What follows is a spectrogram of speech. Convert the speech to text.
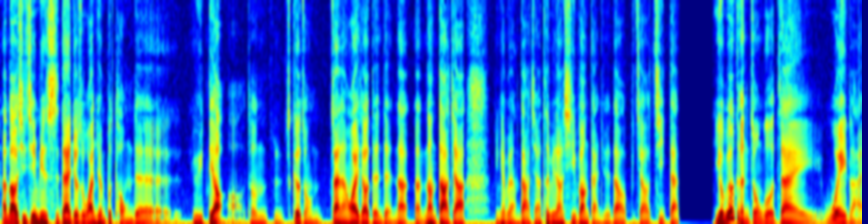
那到习近平时代就是完全不同的语调啊，从各种战狼外交等等，那那让大家应该不讲大家，特别让西方感觉到比较忌惮。有没有可能中国在未来？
